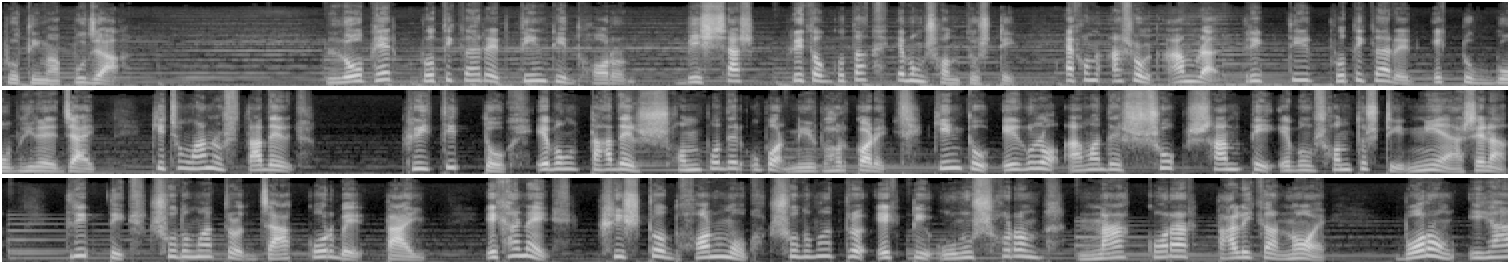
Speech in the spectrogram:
প্রতিমা পূজা। লোভের প্রতিকারের তিনটি ধরন, বিশ্বাস, কৃতজ্ঞতা এবং সন্তুষ্টি। এখন আসুন আমরা তৃপ্তির প্রতিকারের একটু গভীরে যাই। কিছু মানুষ তাদের কৃতিত্ব এবং তাদের সম্পদের উপর নির্ভর করে, কিন্তু এগুলো আমাদের সুখ, শান্তি এবং সন্তুষ্টি নিয়ে আসে না। তৃপ্তি শুধুমাত্র যা করবে তাই। এখানে খ্রিস্ট ধর্ম শুধুমাত্র একটি অনুসরণ না করার তালিকা নয়, বরং ইহা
